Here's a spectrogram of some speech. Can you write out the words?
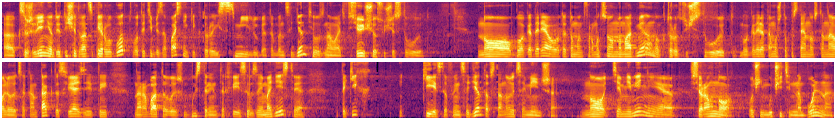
Э, к сожалению, 2021 год, вот эти безопасники, которые из СМИ любят об инциденте узнавать, все еще существуют. Но благодаря вот этому информационному обмену, который существует, благодаря тому, что постоянно устанавливаются контакты, связи, и ты нарабатываешь быстрые интерфейсы взаимодействия, таких кейсов и инцидентов становится меньше. Но, тем не менее, все равно очень мучительно больно,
